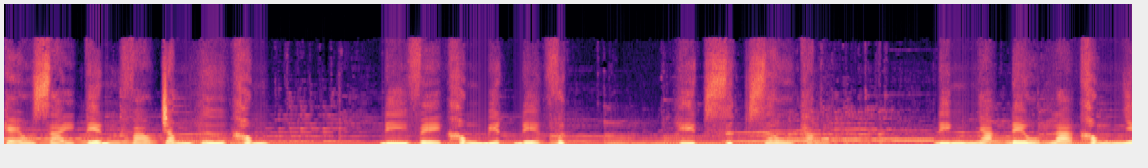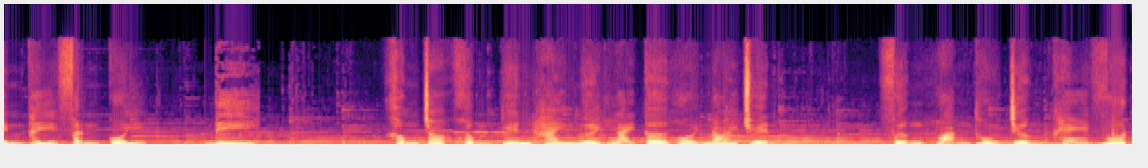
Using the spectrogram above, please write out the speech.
Kéo dài tiến vào trong hư không. Đi về không biết địa vực, Hít sức sâu thẳm. Đinh nhạc đều là không nhìn thấy phần cuối. Đi. Không cho khổng tuyên hai người lại cơ hội nói chuyện. Phượng Hoàng thủ trưởng khẽ vuốt.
